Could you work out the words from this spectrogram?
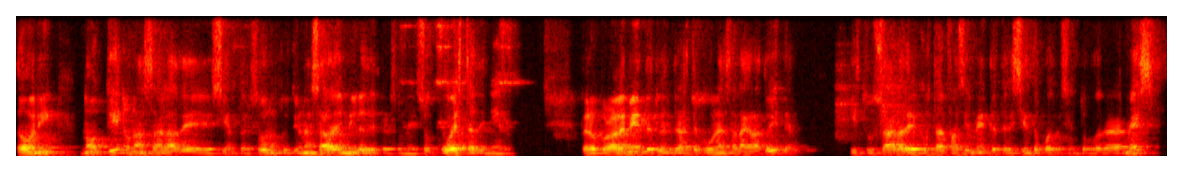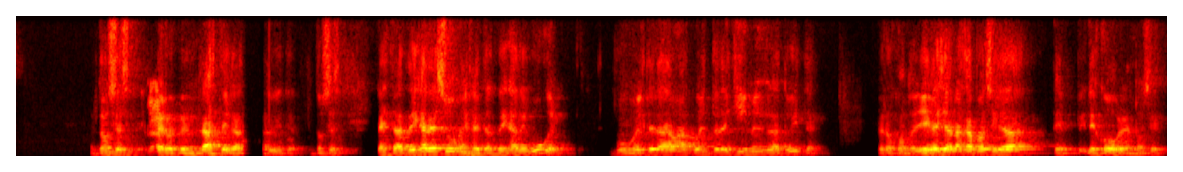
Tony, no tiene una sala de 100 personas, tú tienes una sala de miles de personas, eso cuesta dinero. Pero probablemente tú entraste con una sala gratuita y tu sala debe costar fácilmente 300, 400 dólares al mes. Entonces, pero tú entraste gratuito. Entonces, la estrategia de Zoom es la estrategia de Google. Google te da una cuenta de Gmail gratuita, pero cuando llegas ya a una capacidad, te, te cobra. Entonces,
